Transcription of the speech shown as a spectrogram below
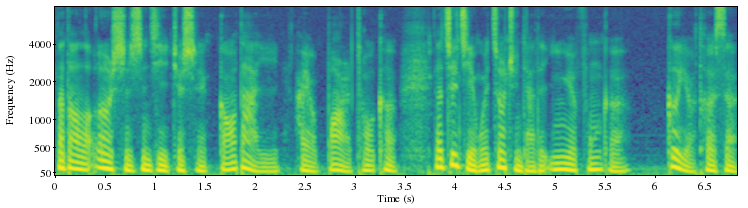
那到了二十世纪就是高大宜还有巴尔托克。那这几位作曲家的音乐风格各有特色，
